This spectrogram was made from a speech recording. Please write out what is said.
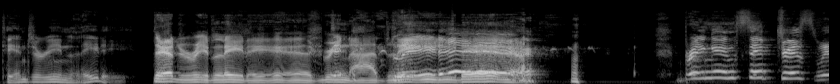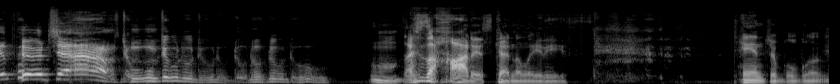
Tangerine lady. Dead lady, green eyed lady. lady. Bringing citrus with her charms. This is. Mm, the hottest kind of ladies. Tangible ones.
